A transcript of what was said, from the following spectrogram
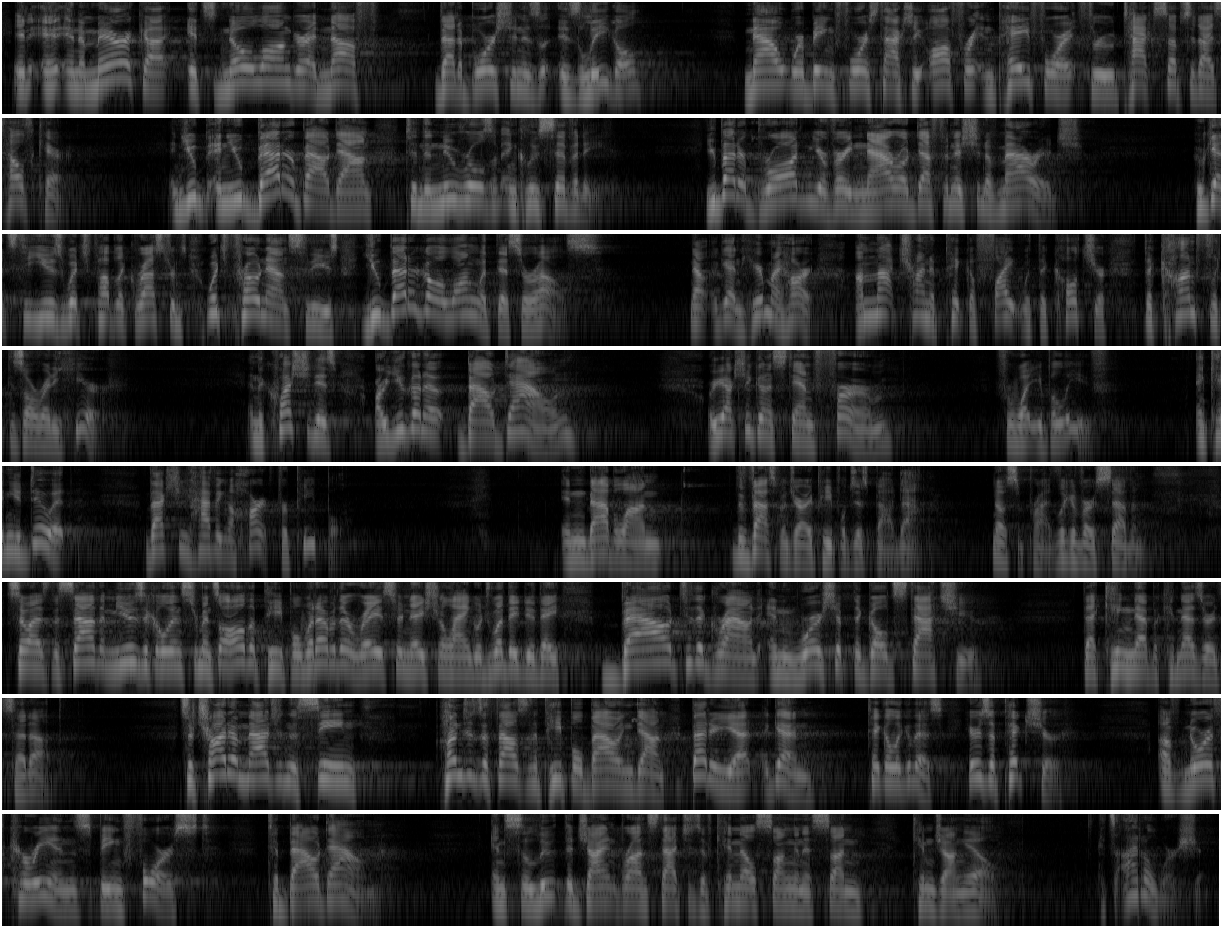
In, in, America, it's no longer enough that abortion is, is legal. Now we're being forced to actually offer it and pay for it through tax subsidized health care. And you, and you better bow down to the new rules of inclusivity. You better broaden your very narrow definition of marriage. Who gets to use which public restrooms, which pronouns to use. You better go along with this or else. Now, again, hear my heart. I'm not trying to pick a fight with the culture, the conflict is already here. And the question is are you going to bow down or are you actually going to stand firm for what you believe? And can you do it with actually having a heart for people? In Babylon, the vast majority of people just bow down. No surprise. Look at verse 7. So, as the sound of musical instruments, all the people, whatever their race or nation or language, what they do, they bowed to the ground and worshiped the gold statue that King Nebuchadnezzar had set up. So, try to imagine the scene hundreds of thousands of people bowing down. Better yet, again, take a look at this. Here's a picture of North Koreans being forced to bow down and salute the giant bronze statues of Kim Il sung and his son Kim Jong il. It's idol worship.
